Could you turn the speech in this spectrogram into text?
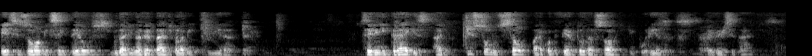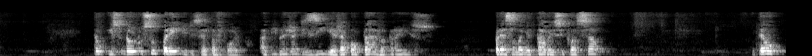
esses homens sem Deus mudariam a verdade pela mentira. Seriam entregues à dissolução para cometer toda sorte de impurezas, perversidade. Então, isso não nos surpreende de certa forma. A Bíblia já dizia, já apontava para isso, para essa lamentável situação. Então,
